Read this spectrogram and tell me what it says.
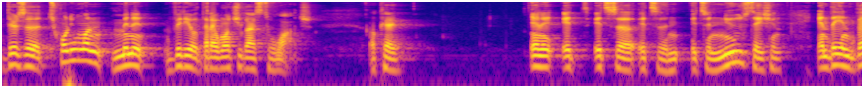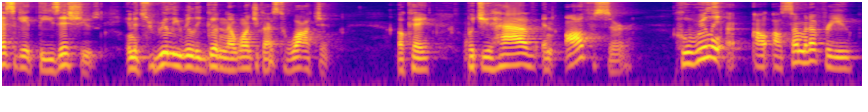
there's a 21 minute video that I want you guys to watch. Okay. And it, it it's a it's a it's a news station and they investigate these issues and it's really really good and I want you guys to watch it. Okay? But you have an officer who really I'll, I'll sum it up for you.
